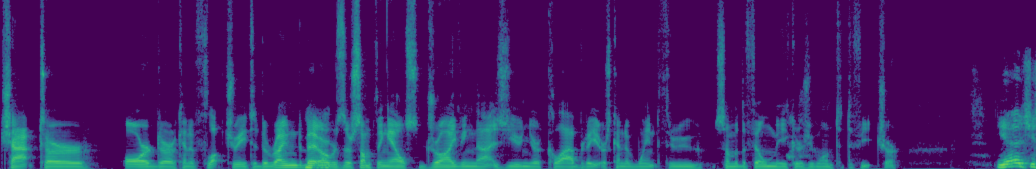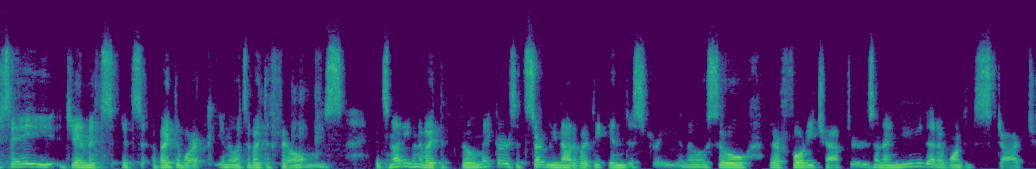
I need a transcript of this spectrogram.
chapter order kind of fluctuated around a bit, mm-hmm. or was there something else driving that as you and your collaborators kind of went through some of the filmmakers you wanted to feature? Yeah, as you say, Jim, it's it's about the work. You know, it's about the films. It's not even about the filmmakers. It's certainly not about the industry. You know, so there are forty chapters, and I knew that I wanted to start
